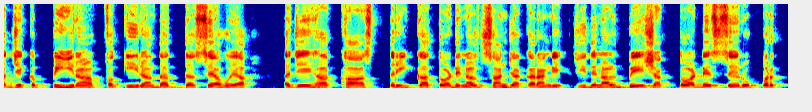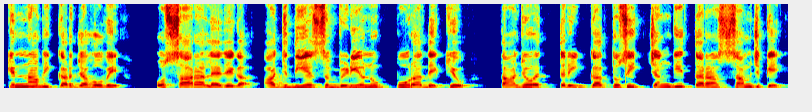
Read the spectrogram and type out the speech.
ਅੱਜ ਇੱਕ ਪੀਰਾਂ ਫਕੀਰਾਂ ਦਾ ਦੱਸਿਆ ਹੋਇਆ ਅਜਿਹਾ ਖਾਸ ਤਰੀਕਾ ਤੁਹਾਡੇ ਨਾਲ ਸਾਂਝਾ ਕਰਾਂਗੇ, ਜਿਹਦੇ ਨਾਲ ਬੇਸ਼ੱਕ ਤੁਹਾਡੇ ਸਿਰ ਉੱਪਰ ਕਿੰਨਾ ਵੀ ਕਰਜ਼ਾ ਹੋਵੇ, ਉਹ ਸਾਰਾ ਲੈ ਜਾਏਗਾ। ਅੱਜ ਦੀ ਇਸ ਵੀਡੀਓ ਨੂੰ ਪੂਰਾ ਦੇਖਿਓ, ਤਾਂ ਜੋ ਇਹ ਤਰੀਕਾ ਤੁਸੀਂ ਚੰਗੀ ਤਰ੍ਹਾਂ ਸਮਝ ਕੇ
